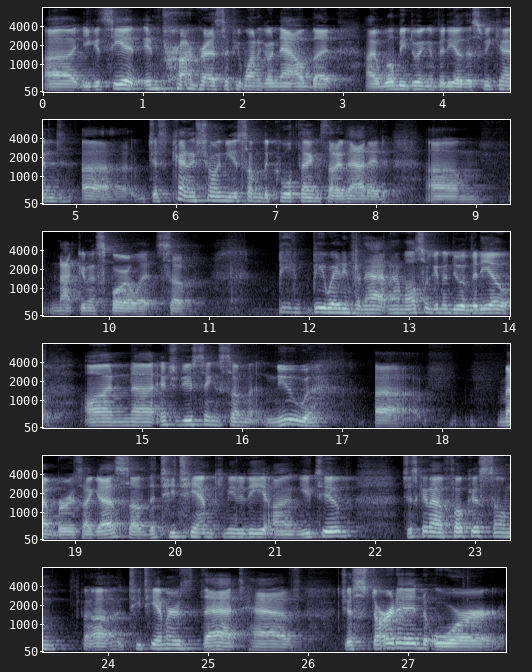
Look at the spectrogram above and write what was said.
Uh, you can see it in progress if you want to go now, but I will be doing a video this weekend uh, just kind of showing you some of the cool things that I've added. Um, not going to spoil it, so be, be waiting for that. And I'm also going to do a video on uh, introducing some new uh, members, I guess, of the TTM community on YouTube. Just gonna focus on uh, TTMers that have just started or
